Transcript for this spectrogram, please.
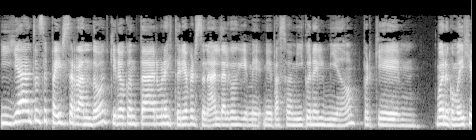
Y ya entonces para ir cerrando, quiero contar una historia personal de algo que me, me pasó a mí con el miedo, porque, bueno, como dije,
